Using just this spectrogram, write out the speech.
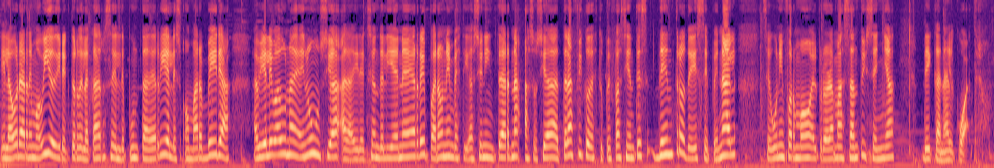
El ahora removido director de la cárcel de Punta de Rieles, Omar Vera, había elevado una denuncia a la dirección del INR para una investigación interna asociada a tráfico de estupefacientes dentro de ese penal, según informó el programa Santo y Seña de Canal 4.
